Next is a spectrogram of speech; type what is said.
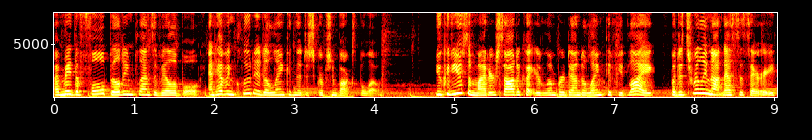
I've made the full building plans available and have included a link in the description box below. You could use a miter saw to cut your lumber down to length if you'd like, but it's really not necessary.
